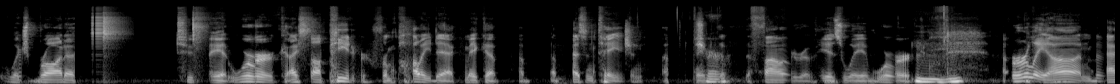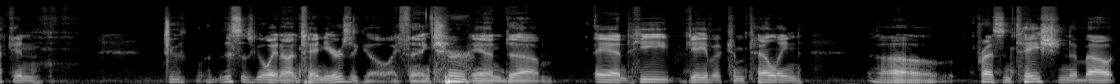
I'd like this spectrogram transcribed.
which brought us to say at work i saw peter from polydeck make a, a, a presentation i think Sure. the, the founder of his way of work Mhm. early on back in two, this is going on 10 years ago i think Sure. and um, and he gave a compelling uh, presentation about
